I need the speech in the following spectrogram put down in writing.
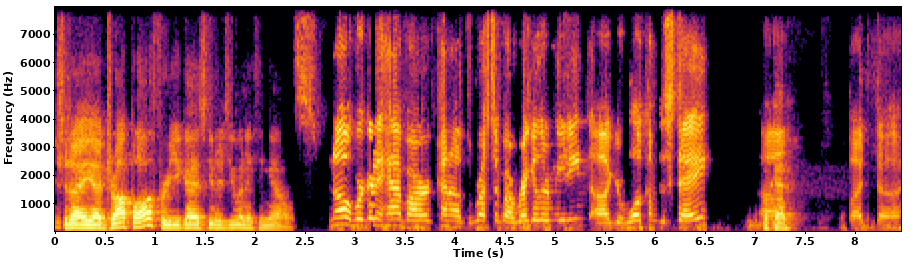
Should I uh, drop off, or are you guys going to do anything else? No, we're going to have our kind of the rest of our regular meeting. Uh, you're welcome to stay. Okay. Um, but uh,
